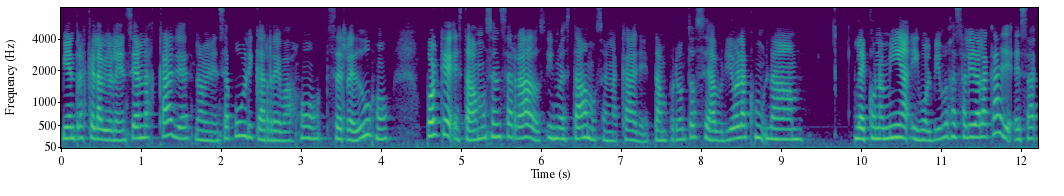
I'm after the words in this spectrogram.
mientras que la violencia en las calles, la violencia pública rebajó, se redujo porque estábamos encerrados y no estábamos en la calle. Tan pronto se abrió la, la la economía y volvimos a salir a la calle, esa,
